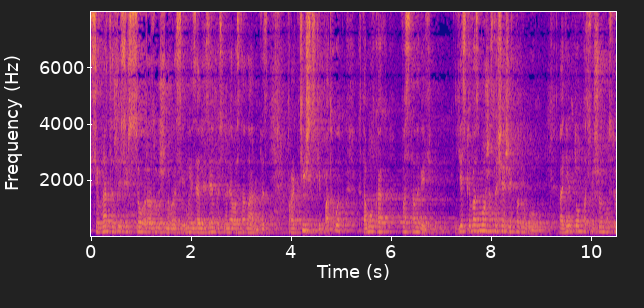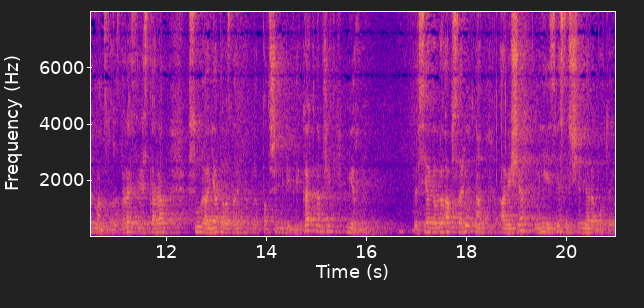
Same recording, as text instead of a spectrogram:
17 тысяч сел разрушено в России. Мы взяли землю с нуля восстанавливаем. То есть практический подход к тому, как восстановить. Если возможность начать жить по-другому. Один том посвящен мусульманству. Разбирается весь Коран, суры, аяты по отношению к Библии. Как нам жить мирно? То есть я говорю абсолютно о вещах, мне известно, с чем я работаю.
